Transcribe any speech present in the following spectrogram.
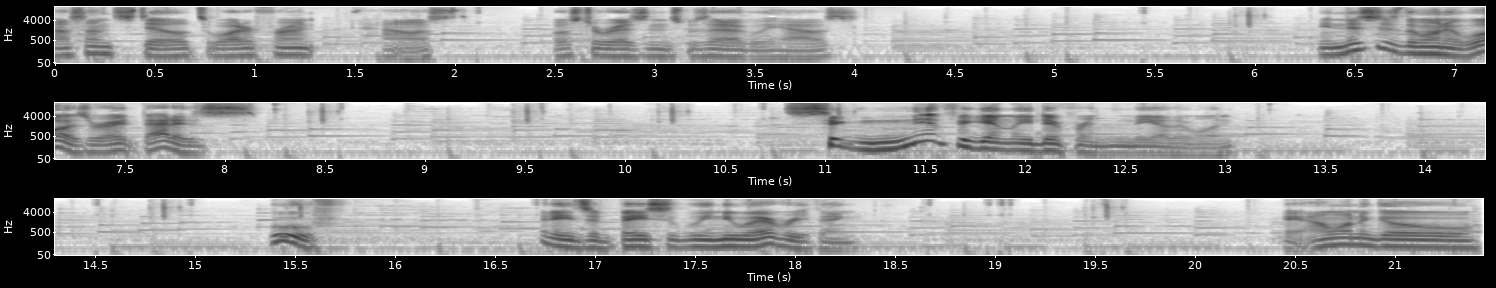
House on stilts, waterfront house. Postal residence was an ugly house. I mean, this is the one it was, right? That is significantly different than the other one. Oof. That needs a basically new everything. Okay, I want to go...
